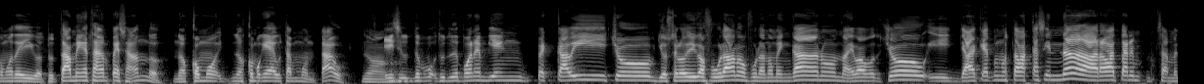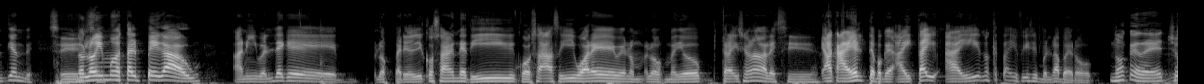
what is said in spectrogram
como te digo, tú también estás empezando. No es como, no es como que ya estás montado. No. Y si tú te, tú te pones bien pescabicho, yo se lo digo a fulano, fulano me engano, nadie va a otro show, y ya que tú no estabas casi en nada, ahora va a estar, en- o sea, ¿me entiendes? Sí, no es lo mismo estar pegado a nivel de que los periódicos saben de ti, cosas así, whatever, los, los medios tradicionales, Sí. a caerte, porque ahí está, ahí no es que está difícil, ¿verdad? Pero No, que de hecho.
